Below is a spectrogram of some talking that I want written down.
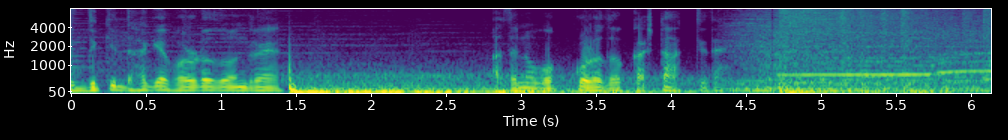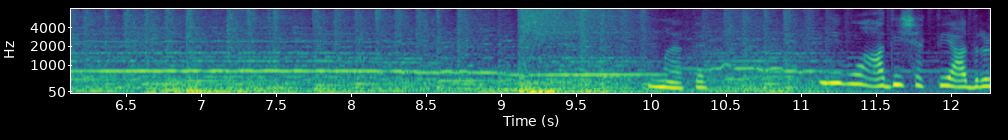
ಇದ್ದಕ್ಕಿದ್ದ ಹಾಗೆ ಹೊರಡೋದು ಅಂದರೆ ಅದನ್ನು ಒಪ್ಕೊಳ್ಳೋದು ಕಷ್ಟ ಆಗ್ತಿದೆ. ಮಾತೆ ನೀವು ಆದಿಶಕ್ತಿ ಆದ್ರೂ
